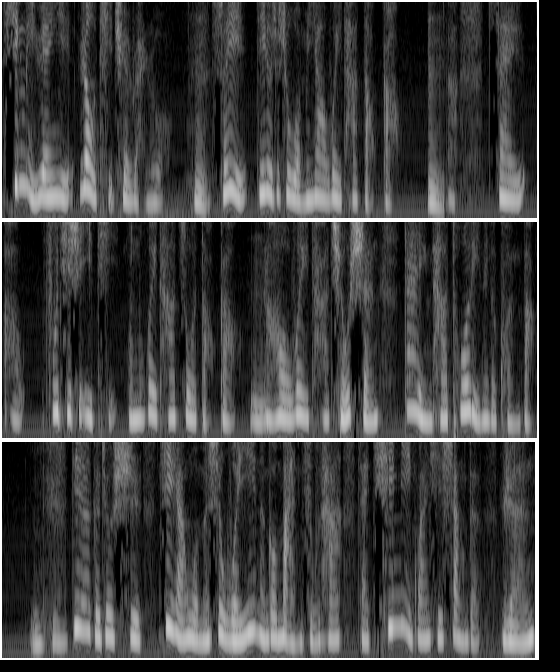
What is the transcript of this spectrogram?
心里愿意，肉体却软弱。嗯，所以第一个就是我们要为他祷告。嗯啊，在啊夫妻是一体，我们为他做祷告，嗯，然后为他求神带领他脱离那个捆绑。嗯，第二个就是，既然我们是唯一能够满足他在亲密关系上的。人，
